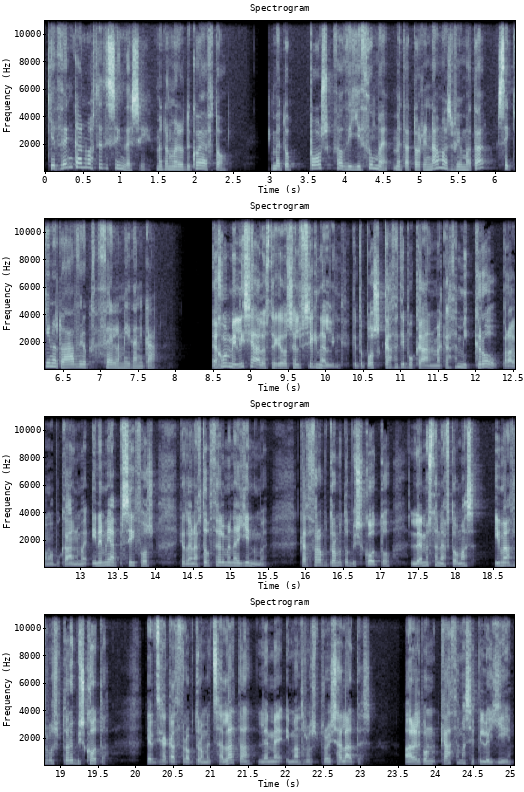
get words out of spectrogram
και δεν κάνουμε αυτή τη σύνδεση με τον μελλοντικό εαυτό. Με το πώς θα οδηγηθούμε με τα τωρινά μας βήματα σε εκείνο το αύριο που θα θέλαμε ιδανικά. Έχουμε μιλήσει άλλωστε για το self-signaling και το πώς κάθε τι που κάνουμε, κάθε μικρό πράγμα που κάνουμε, είναι μια ψήφος για τον εαυτό που θέλουμε να γίνουμε. Κάθε φορά που τρώμε το μπισκότο, λέμε στον εαυτό μας Είμαι άνθρωπος που τρώει μπισκότα. Γιατί κάθε φορά που τρώμε τη σαλάτα, λέμε Είμαι άνθρωπος που τρώει σαλάτες. Άρα λοιπόν κάθε μας επιλογή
